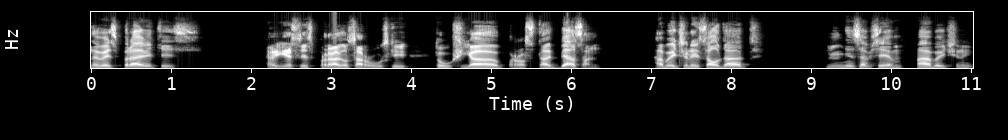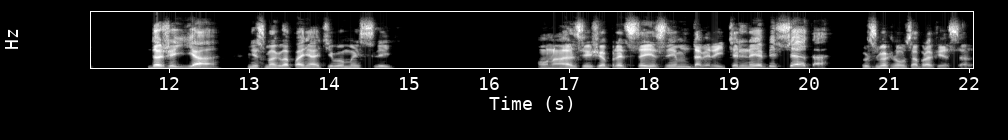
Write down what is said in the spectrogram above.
но вы справитесь? А если справился русский, то уж я просто обязан. Обычный солдат не совсем обычный. Даже я не смогла понять его мыслей. У нас еще предстоит с ним доверительная беседа, усмехнулся профессор.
